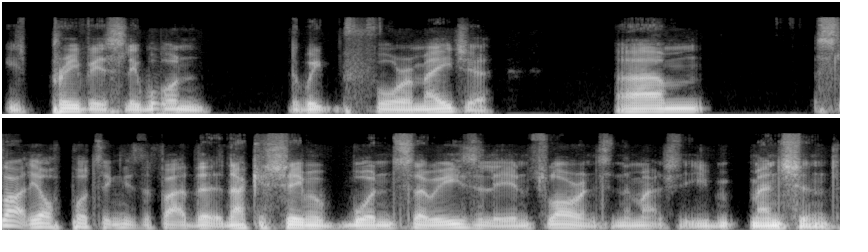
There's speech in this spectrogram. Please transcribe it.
he's previously won the week before a major. Um, slightly off-putting is the fact that Nakashima won so easily in Florence in the match that you mentioned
